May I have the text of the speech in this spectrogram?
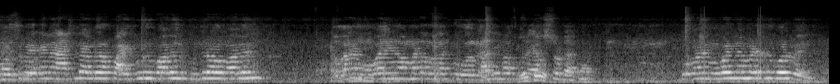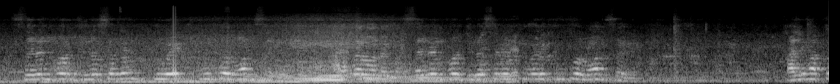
দর্শক এখানে আসলে আপনারা পাইকারিও পাবেন খুচরাও পাবেন। দোকানের মোবাইল নাম্বারটা একটু বলবেন। খালি মাত্র একশো টাকা। দোকানের মোবাইল নাম্বার একটু বলবেন। Seven four zero seven two eight two four one seven. Seven four zero seven two eight two four one seven. খালি মাত্র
